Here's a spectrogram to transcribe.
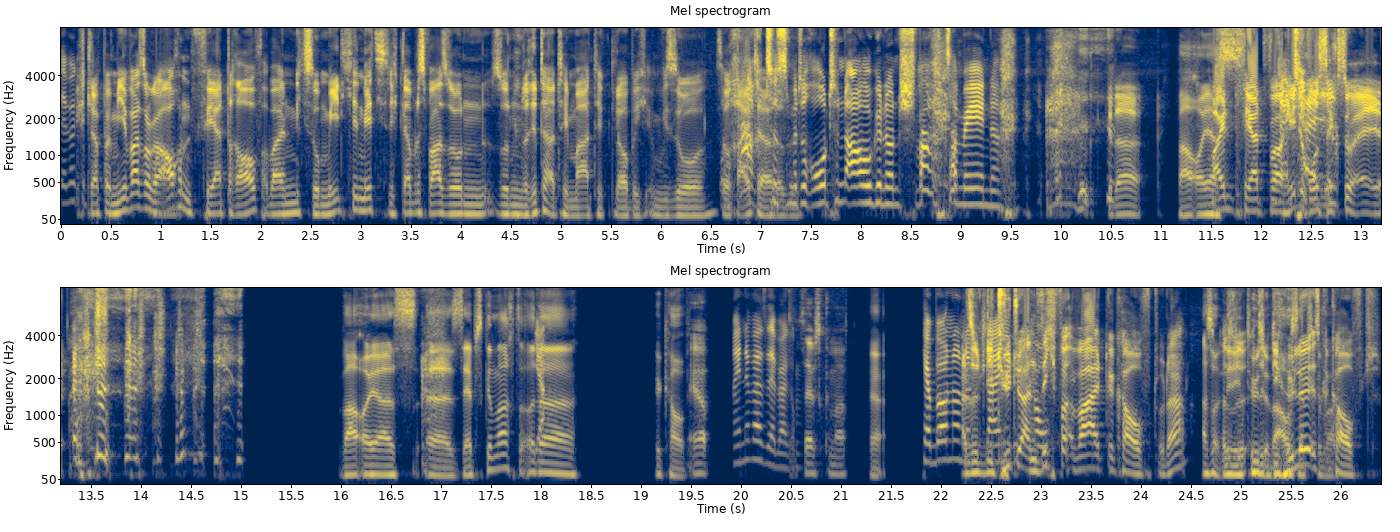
Selber Ich glaube, bei mir war sogar auch ein Pferd drauf, aber nicht so mädchenmäßig. Ich glaube, das war so ein, so ein Ritter-Thematik, glaube ich. Irgendwie so, so und Reiter. Hartes so. mit roten Augen und schwarzer Mähne. Genau. War euer, Mein Pferd war Metal. heterosexuell. war euers äh, selbst gemacht oder gekauft? Ja, Meine war selber gemacht. selbst gemacht. Ich habe auch noch eine Also die Tüte an gekauft. sich war, war halt gekauft, oder? Achso, nee, Also die Tüte die war auch Hülle ist gekauft.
